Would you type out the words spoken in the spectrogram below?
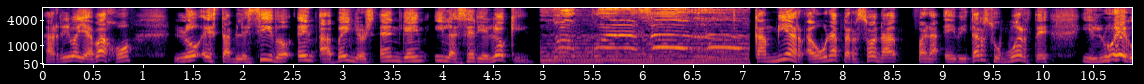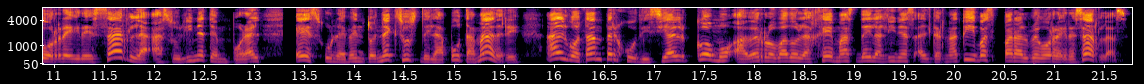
Arriba y abajo, lo establecido en Avengers Endgame y la serie Loki. Cambiar a una persona para evitar su muerte y luego regresarla a su línea temporal es un evento Nexus de la puta madre, algo tan perjudicial como haber robado las gemas de las líneas alternativas para luego regresarlas.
